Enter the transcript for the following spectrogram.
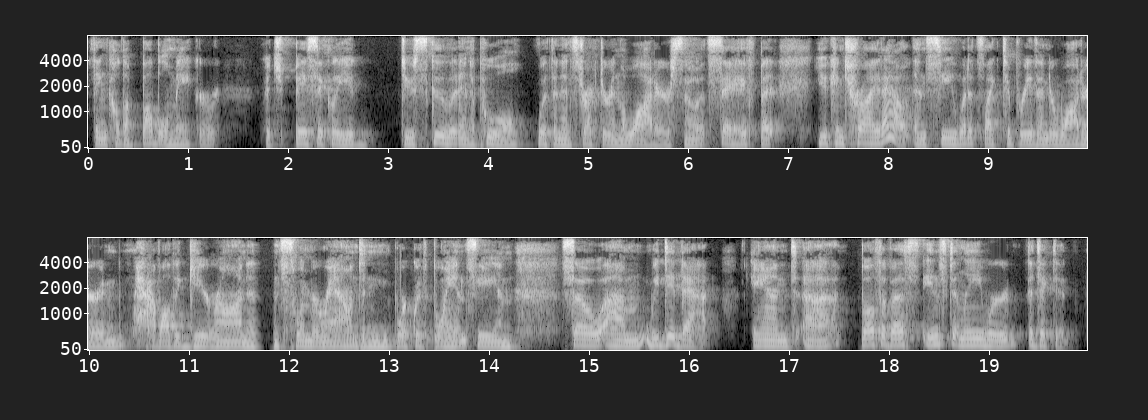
thing called a bubble maker, which basically you do scuba in a pool with an instructor in the water, so it's safe. But you can try it out and see what it's like to breathe underwater and have all the gear on and, swim around and work with buoyancy. And so um, we did that, and uh, both of us instantly were addicted.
